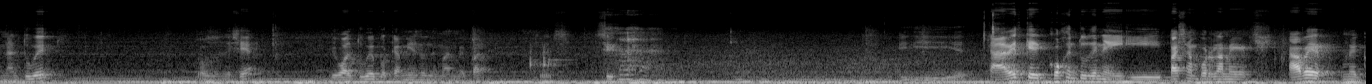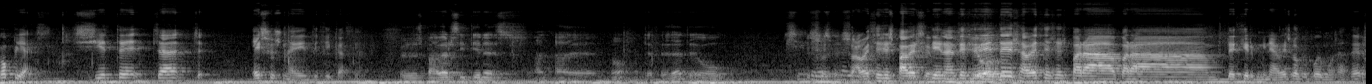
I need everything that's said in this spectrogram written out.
en Altuve o donde sea. Digo Altuve porque a mí es donde más me pagan. Entonces, sí. Y, Cada vez que cogen tu DNI y pasan por la... Me... A ver, ¿me copias? Siete... cha, cha. Eso es una identificación. pero es para ver si tienes ¿no? antecedente o... Sí, pero Eso- es una eso a veces es para ver si tienen antecedentes, a veces es para, para decir, mira, ¿ves lo que podemos hacer?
